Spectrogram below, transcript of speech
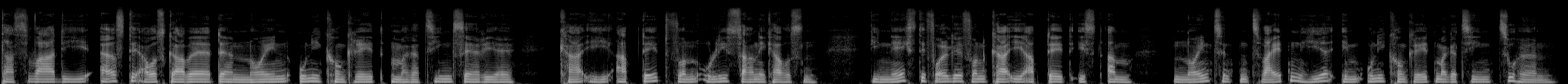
Das war die erste Ausgabe der neuen Unikonkret Magazinserie KI Update von Uli Sarnikhausen. Die nächste Folge von KI Update ist am 19.02. hier im Unikonkret Magazin zu hören.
